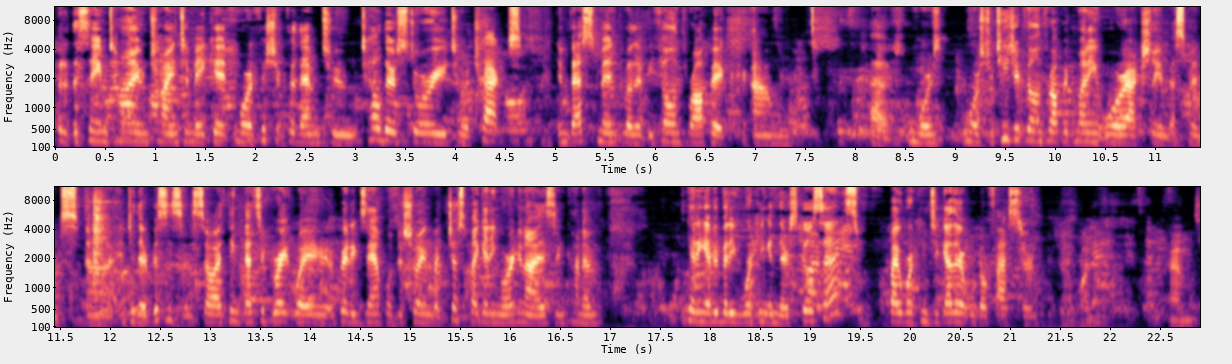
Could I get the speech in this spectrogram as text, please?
but at the same time trying to make it more efficient for them to tell their story, to attract investment, whether it be philanthropic, um, uh, more more strategic philanthropic money, or actually investment uh, into their businesses. So I think that's a great way, a great example of just showing, but just by getting organized and kind of getting everybody working in their skill sets, by working together, it will go faster. And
